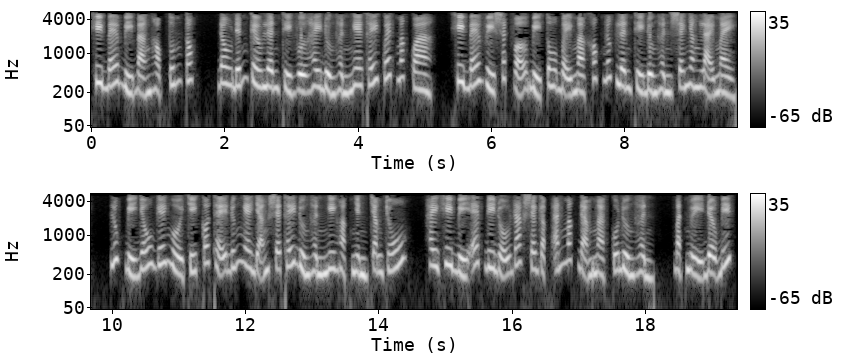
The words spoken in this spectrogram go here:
khi bé bị bạn học túm tóc, đâu đến kêu lên thì vừa hay đường hình nghe thấy quét mắt qua, khi bé vì sách vở bị tô bậy mà khóc nức lên thì đường hình sẽ nhăn lại mày, lúc bị giấu ghế ngồi chỉ có thể đứng nghe giảng sẽ thấy đường hình nghi hoặc nhìn chăm chú, hay khi bị ép đi đổ rác sẽ gặp ánh mắt đạm mạc của đường hình, Bạch Ngụy đều biết,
